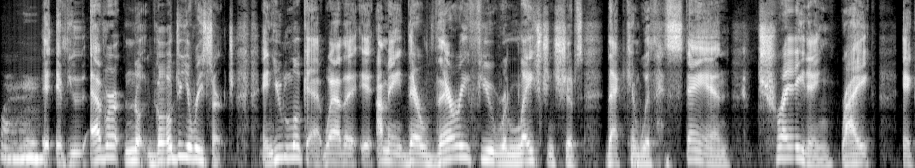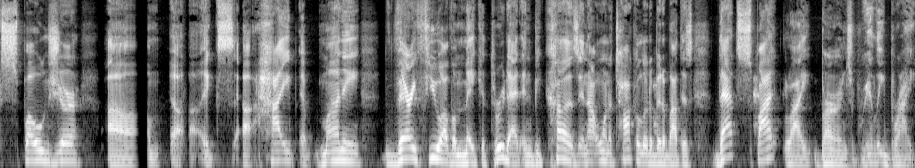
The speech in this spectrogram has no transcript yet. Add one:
mm-hmm. if you ever go do your research and you look at whether it, i mean there are very few relationships that can withstand trading right exposure um, uh, ex, uh, hype, uh, money. Very few of them make it through that. And because, and I want to talk a little bit about this, that spotlight burns really bright.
